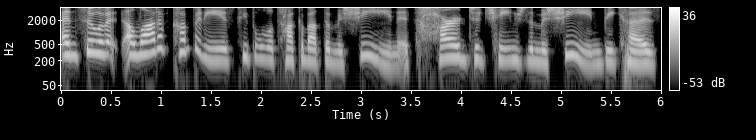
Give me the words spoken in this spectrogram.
And so a lot of companies, people will talk about the machine. It's hard to change the machine mm-hmm. because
